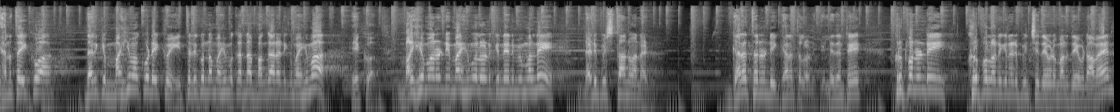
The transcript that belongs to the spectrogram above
ఘనత ఎక్కువ దానికి మహిమ కూడా ఎక్కువ. ఇత్తడికి ఉన్న మహిమ కన్నా బంగారానికి మహిమ ఎక్కువ. మహిమ నుండి మహిమలోనికి నేను మిమ్మల్ని నడిపిస్తాను అన్నాడు. ఘనత నుండి ఘనతలోనికి లేదంటే కృప నుండి కృపలోనికి నడిపించే దేవుడు మన దేవుడు. ఆమెన్.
